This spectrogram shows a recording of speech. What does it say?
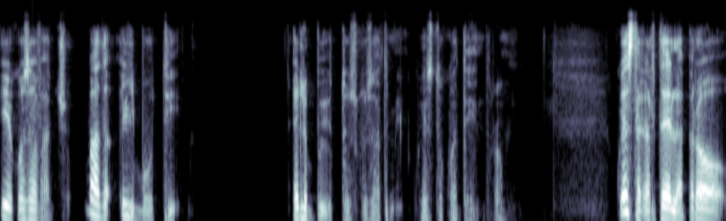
io cosa faccio? Vado e gli butti e lo butto, scusatemi, questo qua dentro. Questa cartella però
